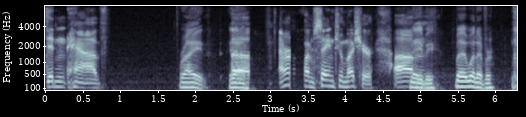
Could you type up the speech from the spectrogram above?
didn't have. Right. Yeah. Uh, I don't know if I'm saying too much here. Um, maybe, but whatever.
